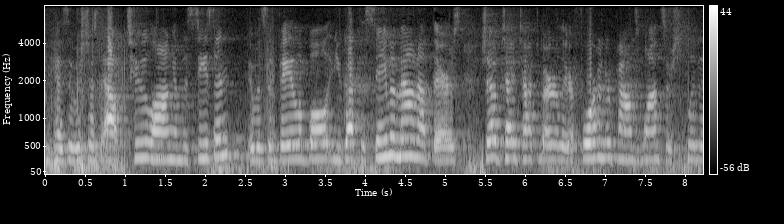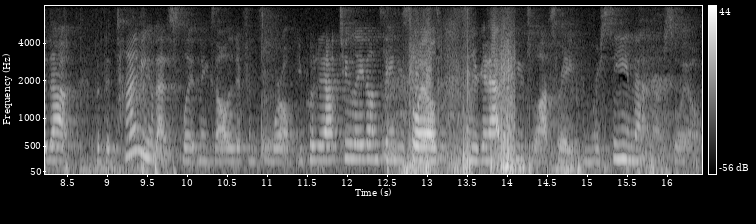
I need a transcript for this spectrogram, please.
because it was just out too long in the season. It was available. You got the same amount out there as Shabtai talked about earlier, 400 pounds once or split it up. But the timing of that split makes all the difference in the world. You put it out too late on sandy soils, and you're going to have a huge loss rate. And we're seeing that in our soil.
